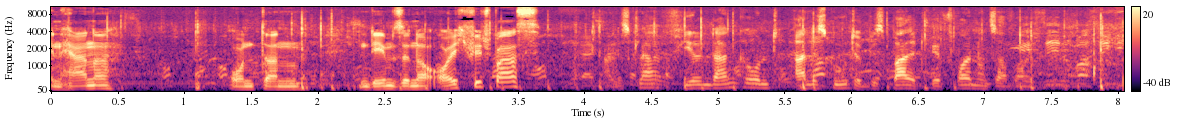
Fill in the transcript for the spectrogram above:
in Herne und dann in dem Sinne euch viel Spaß. Alles klar, vielen Dank und alles Gute. Bis bald. Wir freuen uns auf euch.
